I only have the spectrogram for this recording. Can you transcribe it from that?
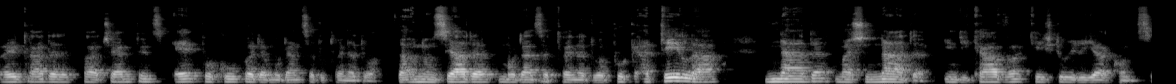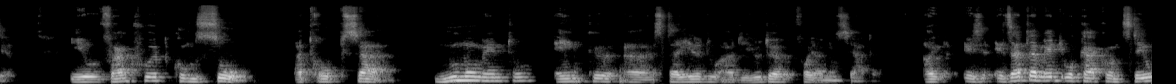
a entrada para a Champions é por culpa da mudança do treinador, da anunciada mudança de treinador, porque até lá nada, mas nada indicava que isto iria acontecer. E o Frankfurt começou a tropeçar no momento em que a saída do Adi Hütter foi anunciada. Exatamente o que aconteceu,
